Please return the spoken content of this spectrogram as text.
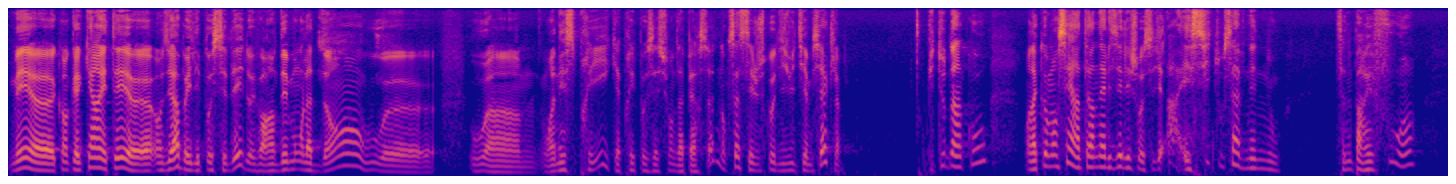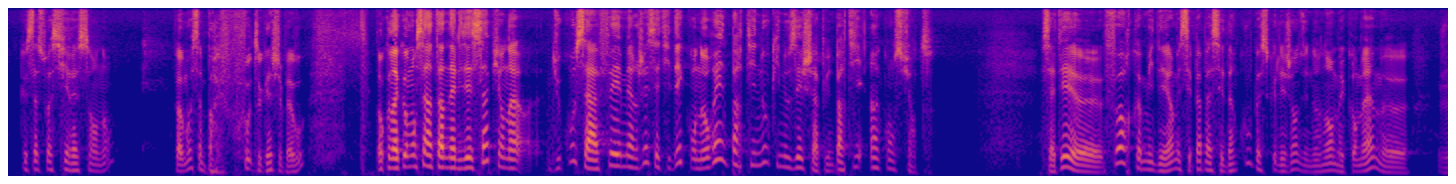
Mais euh, quand quelqu'un était, euh, on disait ah bah, il est possédé, il doit y avoir un démon là-dedans ou, euh, un, esprit qui a pris possession de la personne. Donc ça c'est jusqu'au XVIIIe siècle. Puis tout d'un coup, on a commencé à internaliser les choses. Se dire ah et si tout ça venait de nous? Ça nous paraît fou hein, que ça soit si récent, non? Enfin moi ça me paraît fou en tout cas, je sais pas vous. Donc on a commencé à internaliser ça, puis on a, du coup ça a fait émerger cette idée qu'on aurait une partie de nous qui nous échappe, une partie inconsciente. Ça a été euh, fort comme idée, hein, mais c'est pas passé d'un coup parce que les gens disent non, non, mais quand même, euh, il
